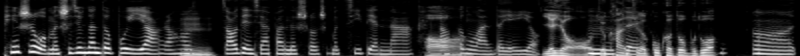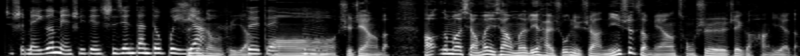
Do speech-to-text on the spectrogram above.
平时我们时间段都不一样，然后嗯早点下班的时候，什么七点呐、哦然后更晚的也有。也有，嗯就看这个顾客多不多，嗯，就是每个免税店时间段都不一样时间样。段不一样。对对哦，嗯是这样的。好，那么想问一下我们李海淑女士啊，您是怎么样从事这个行业的？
